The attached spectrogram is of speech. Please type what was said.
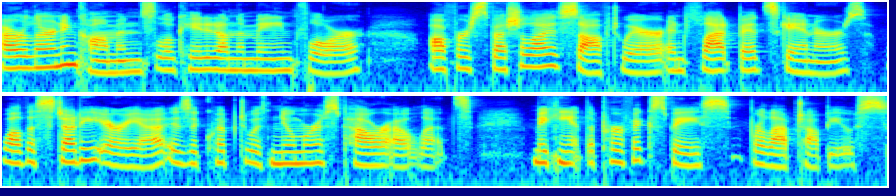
Our Learning Commons, located on the main floor, offers specialized software and flatbed scanners, while the study area is equipped with numerous power outlets, making it the perfect space for laptop use.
